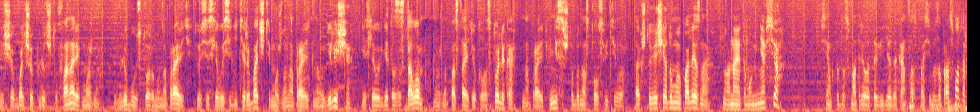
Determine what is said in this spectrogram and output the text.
еще большой плюс, что фонарик можно в любую сторону направить. То есть, если вы сидите рыбачите, можно направить на удилище. Если вы где-то за столом, можно поставить около столика, направить вниз, чтобы на стол светило. Так что вещь, я думаю, полезная. Ну а на этом у меня все. Всем, кто досмотрел это видео до конца, спасибо за просмотр.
